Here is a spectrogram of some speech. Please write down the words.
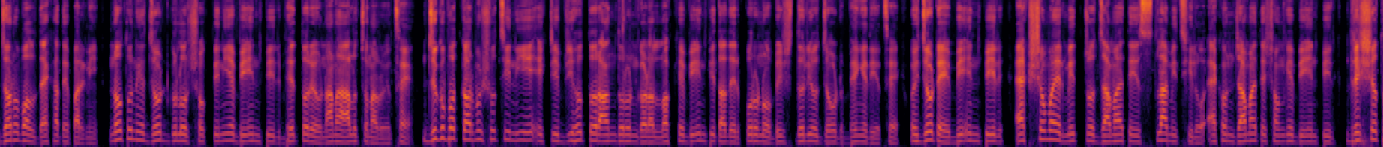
জনবল দেখাতে পারেনি। নতুন এ জোটগুলোর শক্তি নিয়ে বিএনপির ভেতরেও নানা আলোচনা রয়েছে। যুগপথ কর্মসূচি নিয়ে একটি বৃহত্তর আন্দোলন গড়ার লক্ষ্যে বিএনপি তাদের পুরনো বিশ দলীয় জোট ভেঙে দিয়েছে। ওই জোটে বিএনপির একসময়ের মিত্র জামায়াতে ইসলামী ছিল। এখন জামায়াতের সঙ্গে বিএনপির দৃশ্যত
